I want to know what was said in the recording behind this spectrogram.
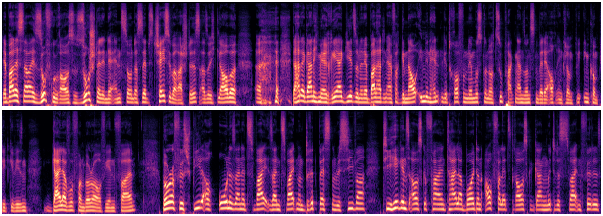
Der Ball ist dabei so früh raus, so schnell in der Endzone, dass selbst Chase überrascht ist. Also ich glaube, äh, da hat er gar nicht mehr reagiert, sondern der Ball hat ihn einfach genau in den Händen getroffen und er musste nur noch zupacken, ansonsten wäre der auch incomplete gewesen. Geiler Wurf von Burrow auf jeden Fall. Burrow fürs Spiel auch ohne seine zwei, seinen zweiten und drittbesten Receiver. T. Higgins ausgefallen, Tyler Boyd dann auch verletzt rausgegangen, Mitte des zweiten Viertels.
